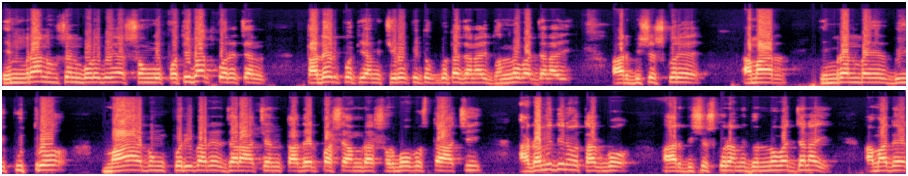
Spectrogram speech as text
ইমরান হোসেন বড়বিয়ার সঙ্গে প্রতিবাদ করেছেন, তাদের প্রতি আমি চিরকৃতজ্ঞতা জানাই, ধন্যবাদ জানাই। আর বিশেষ করে আমার ইমরান ভাইয়ের দুই পুত্র, মা এবং পরিবারের যারা আছেন, তাদের পাশে আমরা সর্বাবস্থা আছি। আগামী দিনেও থাকব। আর বিশেষ করে আমি ধন্যবাদ জানাই আমাদের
